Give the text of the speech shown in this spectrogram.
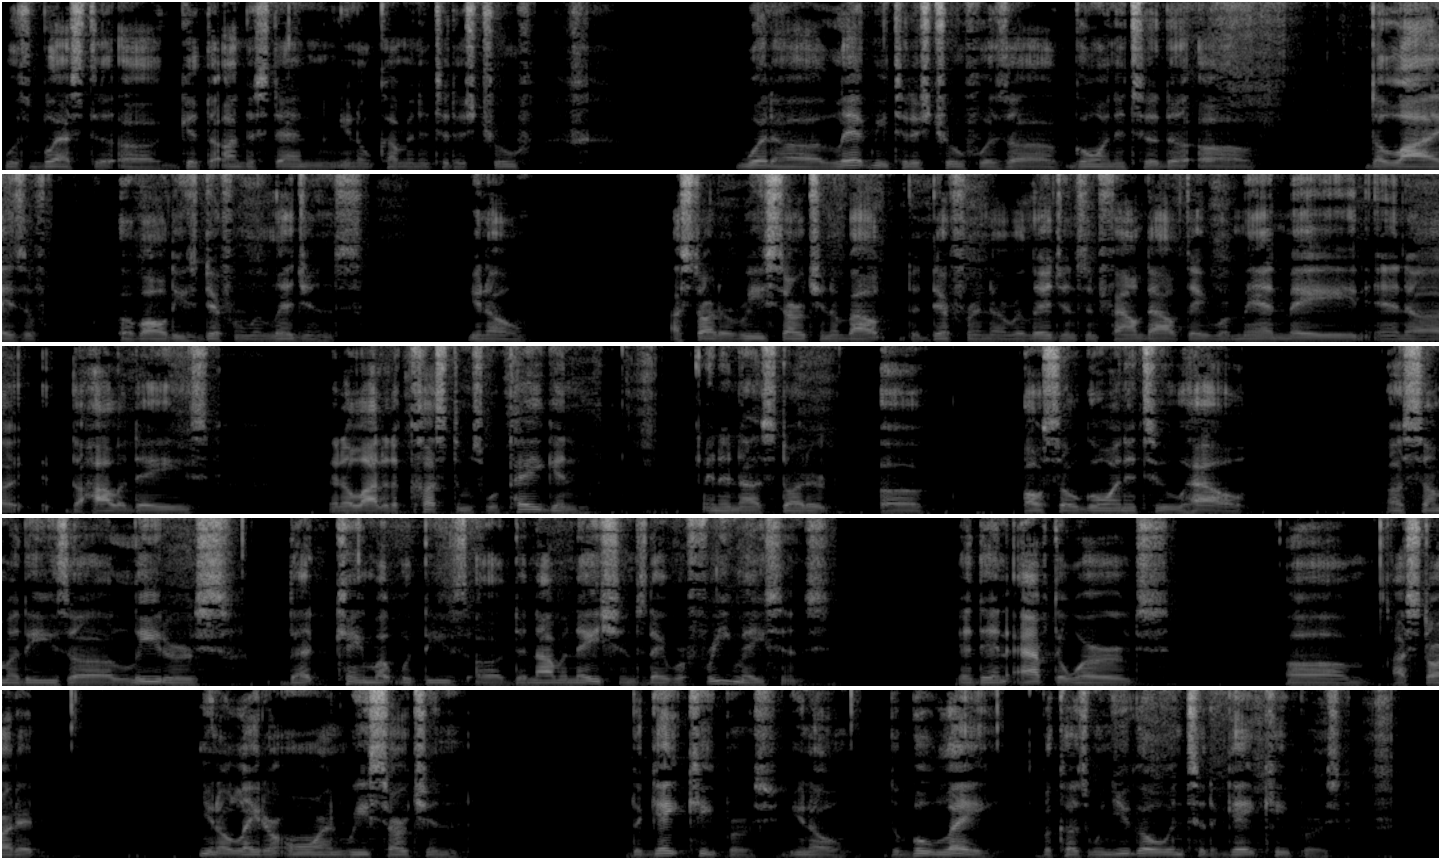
was blessed to uh, get the understanding, you know, coming into this truth. What uh, led me to this truth was uh, going into the uh, the lies of of all these different religions you know i started researching about the different uh, religions and found out they were man-made and uh, the holidays and a lot of the customs were pagan. And then i started uh, also going into how uh, some of these uh, leaders that came up with these uh, denominations they were freemasons. And then afterwards um, i started you know later on researching the gatekeepers you know the boule because when you go into the gatekeepers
